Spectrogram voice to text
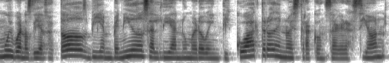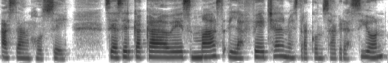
Muy buenos días a todos, bienvenidos al día número 24 de nuestra consagración a San José. Se acerca cada vez más la fecha de nuestra consagración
